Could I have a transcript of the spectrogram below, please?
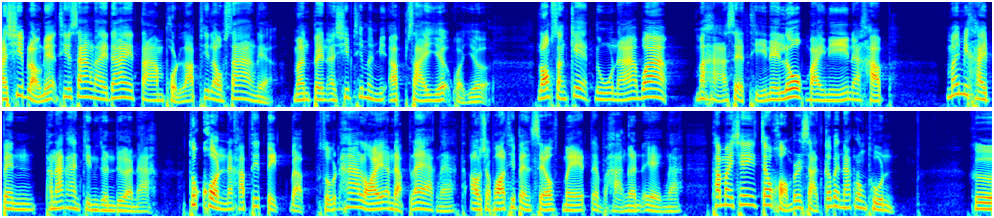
อาชีพเหล่านี้ที่สร้างรายได้ตามผลลัพธ์ที่เราสร้างเนี่ยมันเป็นอาชีพที่มันมี upside เยอะกว่าเยอะ ลองสังเกตดูนะว่ามหาเศรษฐีในโลกใบนี้นะครับไม่มีใครเป็นพนักงานกินเงินเดือนนะ ทุกคนนะครับที่ติดแบบสมมติ500 อันดับแรกนะเอาเฉพาะที่เป็น self-made แบบหาเงินเองนะถ้าไม่ใช่เจ้าของบริษัทก็เป็นนักลงทุน คือ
